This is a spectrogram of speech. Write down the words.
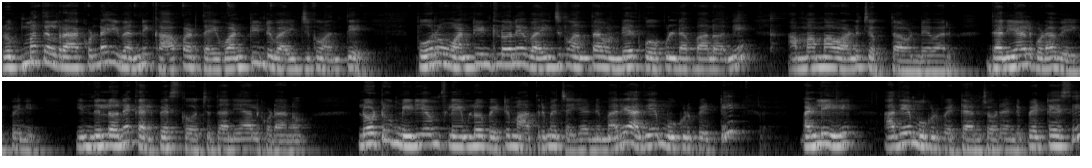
రుగ్మతలు రాకుండా ఇవన్నీ కాపాడుతాయి. వంటింటి వైద్యకం అంతే. పూర్వం వంటింట్లోనే వైద్యకం అంతా ఉండేది పోపుల డబ్బాలో అని అమ్మమ్మ వాళ్ళు చెప్తా ఉండేవారు. ధనియాలు కూడా వేగిపోయినాయి. ఇందులోనే కలిపేసుకోవచ్చు ధనియాలు కూడాను. లోటు మీడియం ఫ్లేమ్లో పెట్టి మాత్రమే చేయండి. మరి అదే మూకుడు పెట్టి మళ్ళీ అదే మూకుడు పెట్టాను చూడండి. పెట్టేసి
